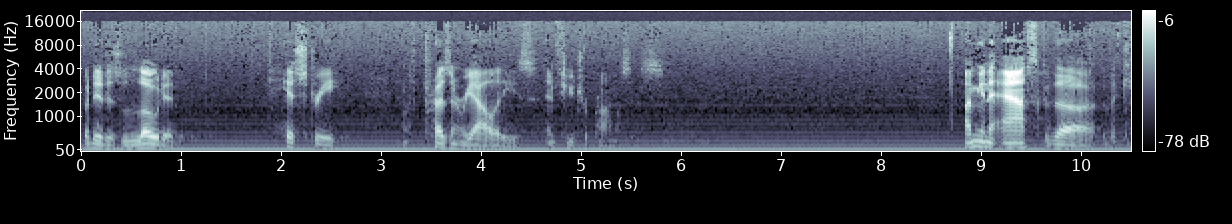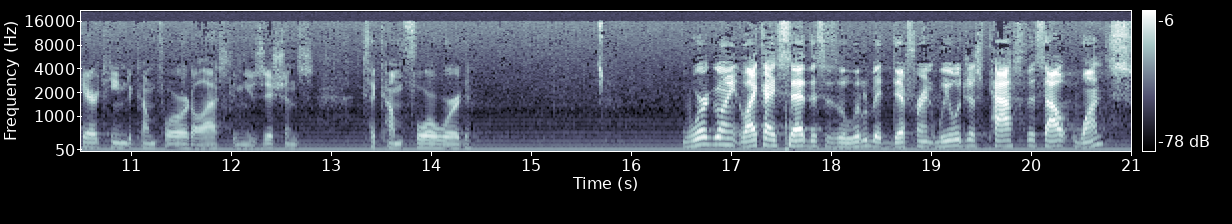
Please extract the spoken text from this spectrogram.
but it is loaded with history and with present realities and future promises. I'm going to ask the, the care team to come forward. I'll ask the musicians to come forward we're going, like I said, this is a little bit different. We will just pass this out once,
